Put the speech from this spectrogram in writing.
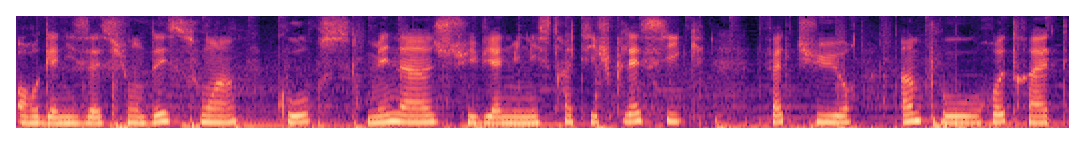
organisation des soins, courses, ménage, suivi administratif classique, factures, impôts, retraites,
